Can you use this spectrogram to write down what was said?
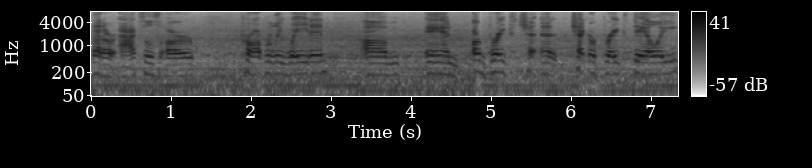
that our axles are properly weighted um, and our brakes, che- uh, check our brakes daily.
